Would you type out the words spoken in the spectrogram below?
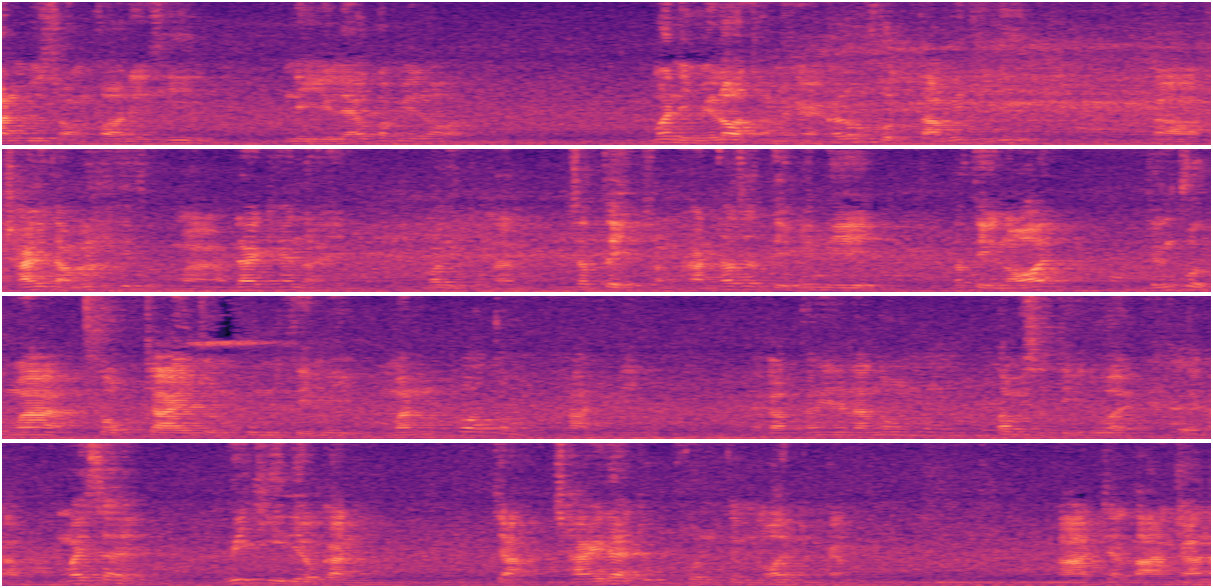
มันมีสองกรณีที่หนีแล้วก็ไม่รอดเมื่อหนีไม่รอดทำยังไง ก็ต้องฝึกตามวิธีที่ใช้ตามวิธีที่ฝึกมาได้แค่ไหน ก็อยู่ตรงนั้น สติสำคัญถ้าสติไม่มีสติน้อย ถึงฝึกมาตกใจจนคุมสติไม่อยู่ มันก็ต้องพลาดอยู่ดีนะครับทั้งนี้นั้นต้องต้องมีสติด้วยนะครับ ไม่ใช่วิธีเดียวกันจะใช้ได้ทุกคนเต็มร้อยเหมือนกัน อาจจะต่างกัน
